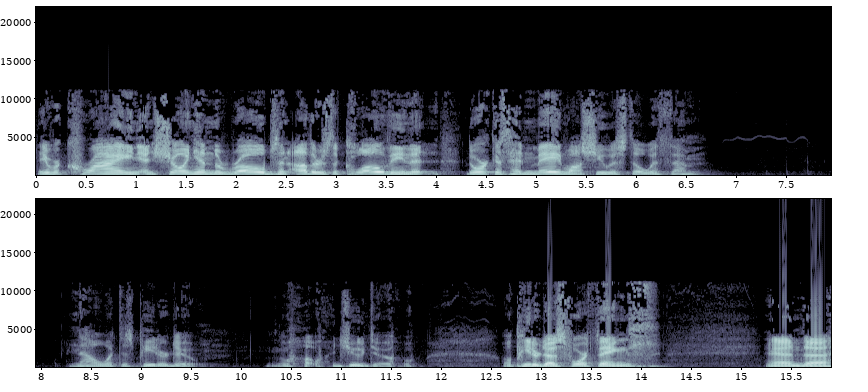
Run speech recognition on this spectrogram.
They were crying and showing him the robes and others the clothing that Dorcas had made while she was still with them. Now, what does Peter do? What would you do? Well, Peter does four things. And uh,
